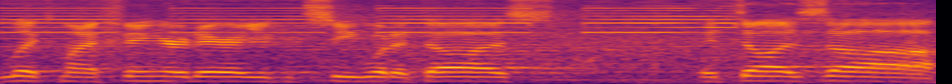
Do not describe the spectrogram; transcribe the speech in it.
lick my finger there, you can see what it does. It does uh,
